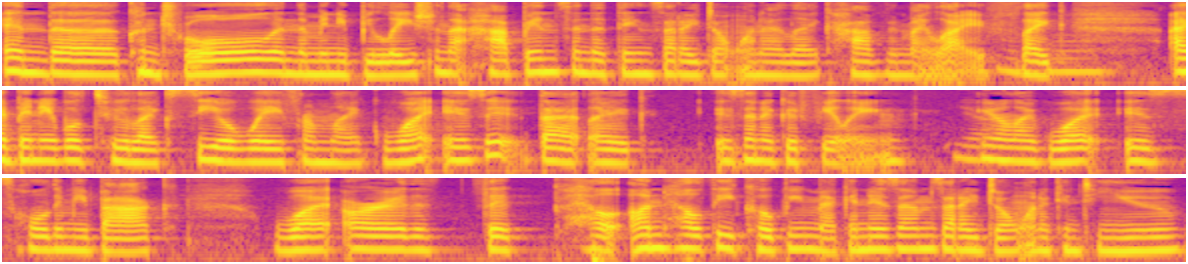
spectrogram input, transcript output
and the control and the manipulation that happens and the things that I don't want to like have in my life. Mm-hmm. Like I've been able to like see away from like what is it that like isn't a good feeling. Yeah. You know, like what is holding me back? What are the the unhealthy coping mechanisms that I don't want to continue.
